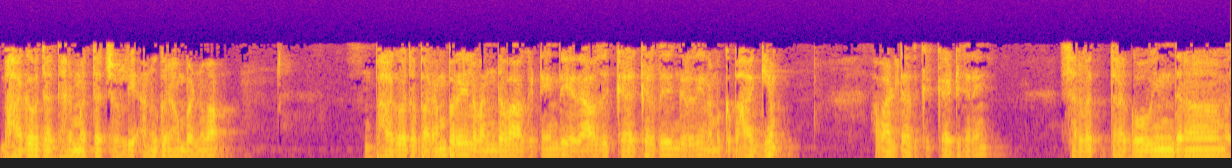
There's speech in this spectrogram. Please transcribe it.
பாகவத தர்மத்தை சொல்லி அனுகிரகம் பண்ணுவான் பாகவத பரம்பரையில் வந்தவாகிட்டேந்து ஏதாவது கேட்கறதுங்கிறதே நமக்கு பாக்கியம். அவள்கிட்ட அதுக்கு கேட்டுக்கிறேன். சர்வத்திர கோவிந்தராம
